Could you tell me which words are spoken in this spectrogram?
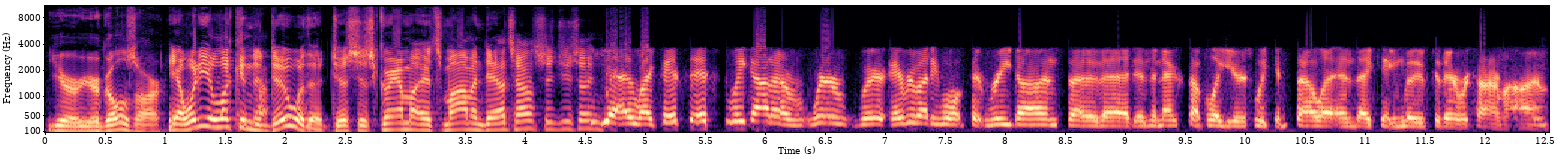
your your goals are. Yeah, what are you looking to do with it? Just as grandma, it's mom and dad's house, did you say? Yeah, like it's it's we gotta we're we're everybody wants it redone so that in the next couple of years we can sell it and they can move to their retirement home.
